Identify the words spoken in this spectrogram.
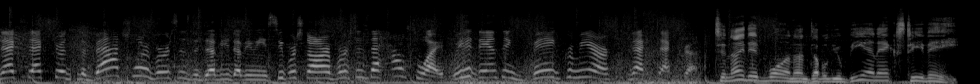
Next extra, The Bachelor versus the WWE superstar versus the housewife. We hit dancing's big premiere. Next extra. Tonight at 1 on WBNX TV.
